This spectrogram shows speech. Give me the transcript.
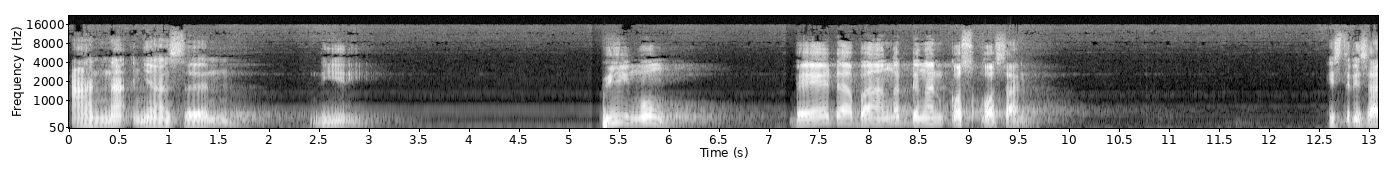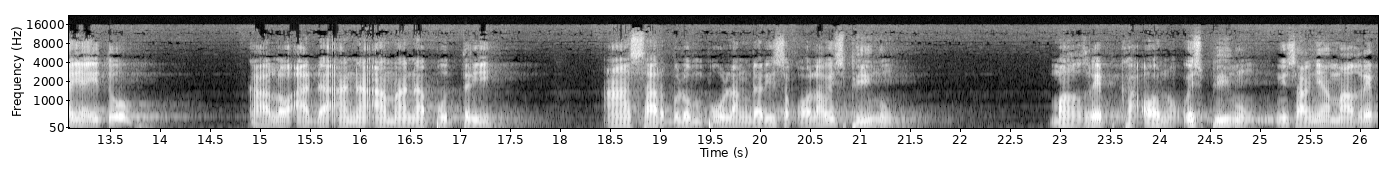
anaknya sendiri bingung. Beda banget dengan kos-kosan. Istri saya itu kalau ada anak amanah putri, asar belum pulang dari sekolah wis bingung. Maghrib gak ono wis bingung. Misalnya maghrib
